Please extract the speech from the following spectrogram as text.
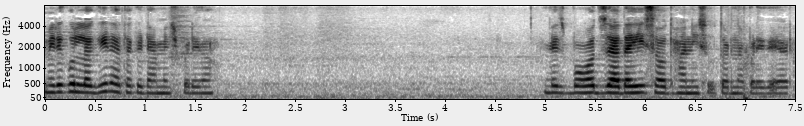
मेरे को लग ही रहा था कि डैमेज पड़ेगा। गैस बहुत ज़्यादा ही सावधानी से उतरना पड़ेगा यार।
